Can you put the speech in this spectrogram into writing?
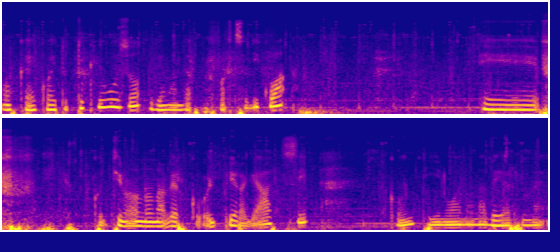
Ok, qua è tutto chiuso, dobbiamo andare per forza di qua. E continuo a non aver colpi, ragazzi. Continuo a non averne.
